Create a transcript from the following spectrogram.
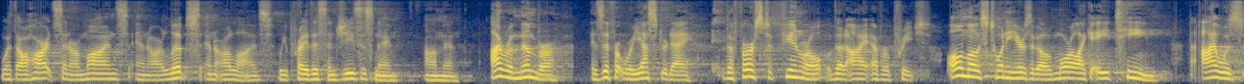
with our hearts and our minds and our lips and our lives. We pray this in Jesus' name. Amen. I remember, as if it were yesterday, the first funeral that I ever preached. Almost 20 years ago, more like 18, I was,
